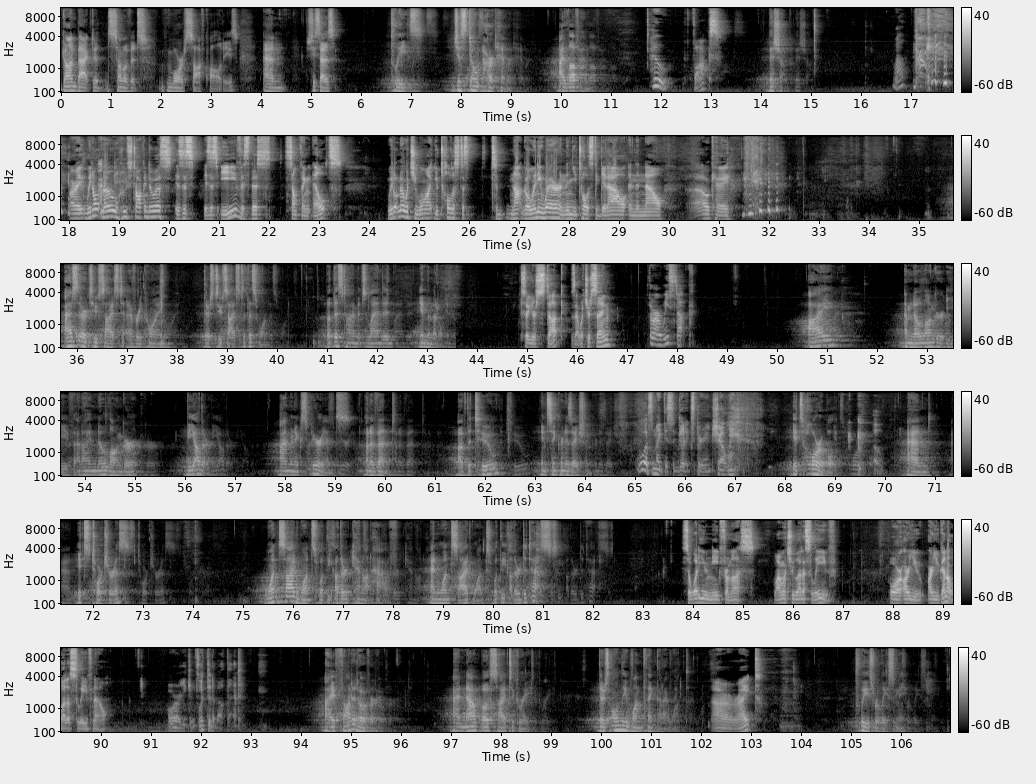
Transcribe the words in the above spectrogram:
gone back to some of its more soft qualities. And she says, Please, just don't hurt him. I love him. who? Fox. Bishop. Well, All right, we don't know who's talking to us. Is this is this Eve? Is this something else? We don't know what you want. You told us to to not go anywhere, and then you told us to get out, and then now, uh, okay. As there are two sides to every coin, there's two sides to this one. But this time it's landed in the middle. So you're stuck? Is that what you're saying? or are we stuck? I am no longer Eve, and I am no longer the other. I am an experience, an event of the two in synchronization. Well, let's make this a good experience, shall we? It's horrible Oh. and it's torturous. One side wants what the other cannot have, and one side wants what the other detests. So what do you need from us? Why won't you let us leave? Or are you are you gonna let us leave now? Or are you conflicted about that? I've thought it over, and now both sides agree. There's only one thing that I want. All right. Please release me.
